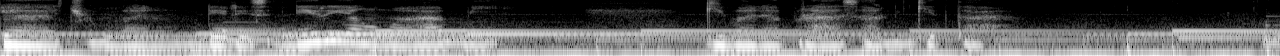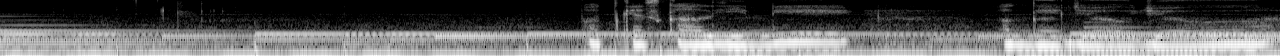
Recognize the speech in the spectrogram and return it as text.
ya cuman diri sendiri yang memahami gimana perasaan kita podcast kali ini enggak jauh-jauh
